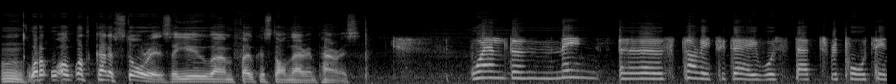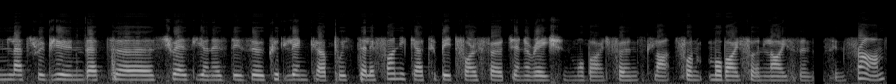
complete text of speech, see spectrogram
Mm. What, what, what, kind of stories are you um, focused on there in Paris? Well, the main uh, story today was that report in La Tribune that uh, Suez Lyonnaise des Eaux could link up with Telefonica to bid for a third generation mobile phone, mobile phone license in France.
